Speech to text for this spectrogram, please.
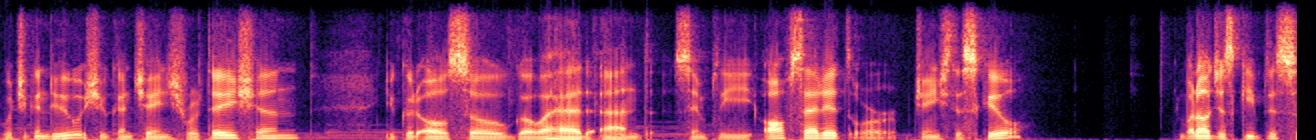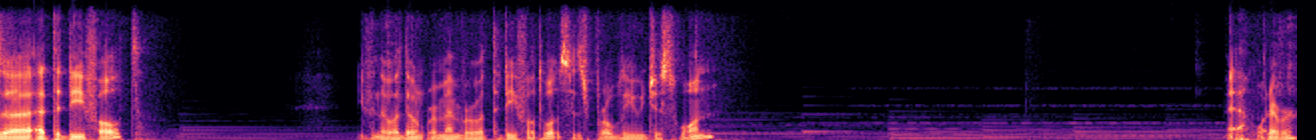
what you can do is you can change rotation. You could also go ahead and simply offset it or change the scale. But I'll just keep this uh, at the default even though I don't remember what the default was, it's probably just one. Yeah, whatever.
